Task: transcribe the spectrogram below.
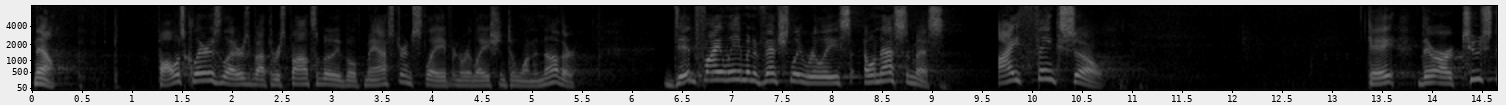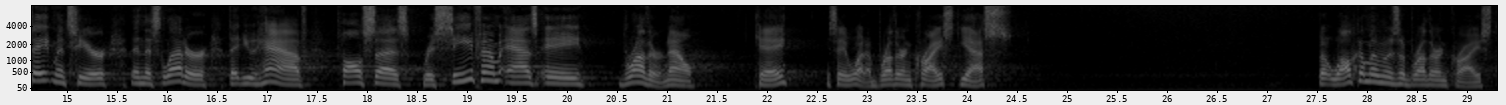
Now, Paul was clear in his letters about the responsibility of both master and slave in relation to one another. Did Philemon eventually release Onesimus? I think so. Okay, there are two statements here in this letter that you have. Paul says, receive him as a brother. Now, okay, you say, what? A brother in Christ? Yes. But welcome him as a brother in Christ.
